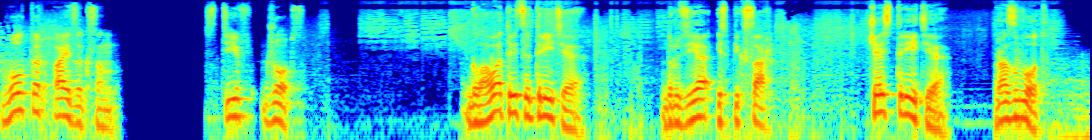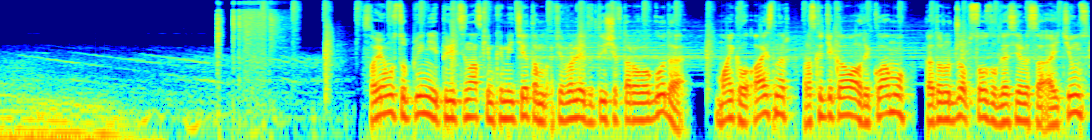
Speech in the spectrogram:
Волтер Айзексон. Стив Джобс. Глава 33. Друзья из Pixar. Часть 3. Развод. В своем выступлении перед Сенатским комитетом в феврале 2002 года Майкл Айснер раскритиковал рекламу, которую Джобс создал для сервиса iTunes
